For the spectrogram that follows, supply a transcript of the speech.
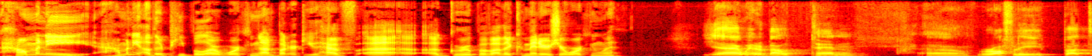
how many how many other people are working on Butter? Do you have uh, a group of other committers you're working with? Yeah, we're about 10, uh, roughly. But,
